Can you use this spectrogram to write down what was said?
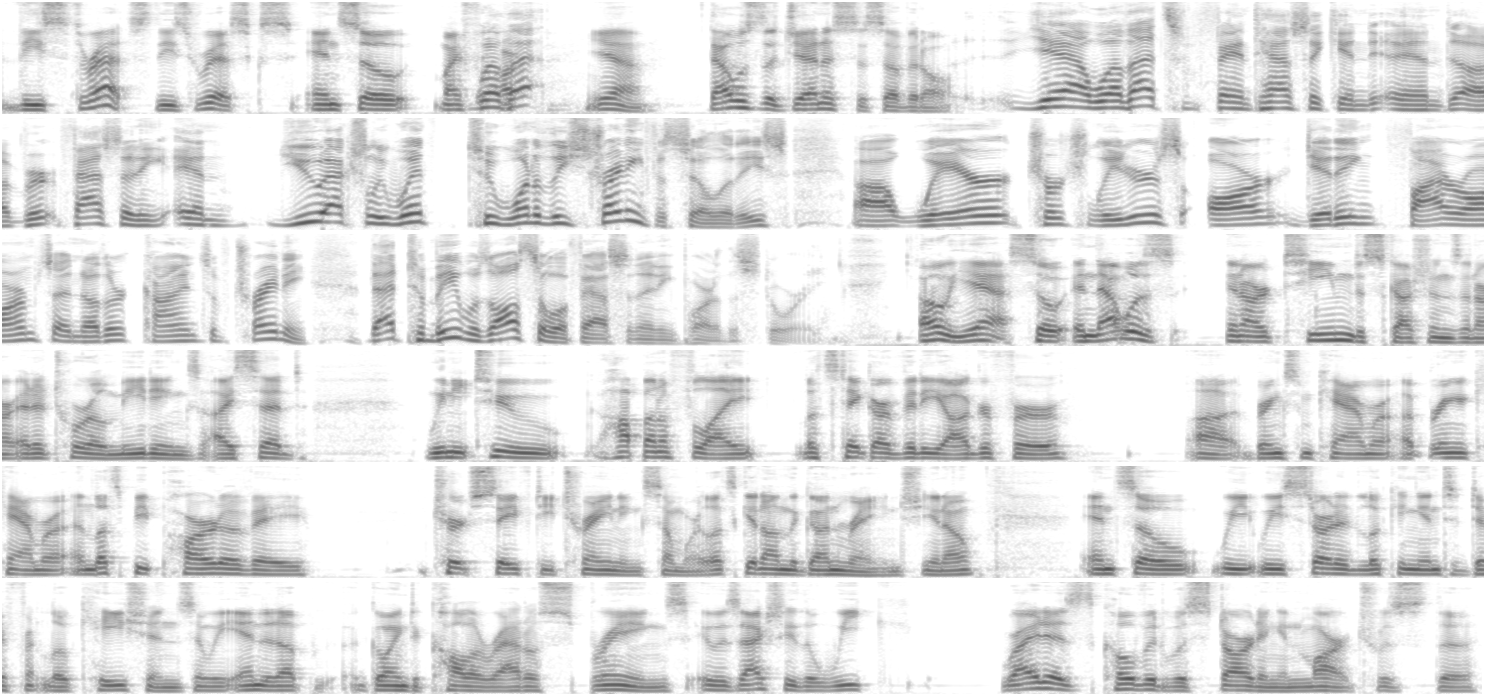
these threats, these risks. And so my well, that, yeah, that was the genesis of it all. Yeah, well, that's fantastic and and uh, fascinating. And you actually went to one of these training facilities uh, where church leaders are getting firearms and other kinds of training. That to me was also a fascinating part of the story. Oh yeah, so and that was in our team discussions and our editorial meetings. I said we need to hop on a flight. Let's take our videographer, uh, bring some camera, uh, bring a camera, and let's be part of a church safety training somewhere. Let's get on the gun range, you know? And so we, we started looking into different locations and we ended up going to Colorado Springs. It was actually the week right as COVID was starting in March was the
